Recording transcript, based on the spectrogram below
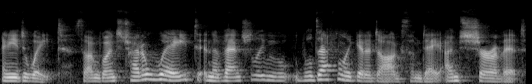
I need to wait. So I'm going to try to wait and eventually we will, we'll definitely get a dog someday. I'm sure of it.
